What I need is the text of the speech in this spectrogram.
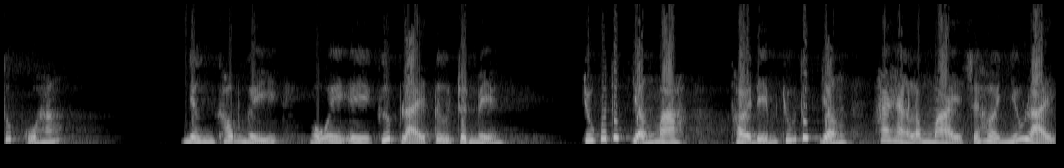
xúc của hắn. Nhưng không nghĩ ngũ y y cướp lại từ trên miệng. Chú có tức giận mà, thời điểm chú tức giận, hai hàng lông mày sẽ hơi nhíu lại,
